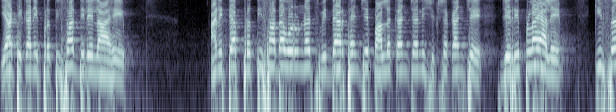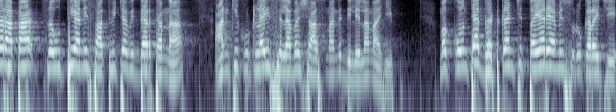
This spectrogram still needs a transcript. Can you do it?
या ठिकाणी प्रतिसाद दिलेला आहे. आणि त्या प्रतिसादावरूनच विद्यार्थ्यांचे पालकांचे आणि शिक्षकांचे जे रिप्लाय आले की सर आता चौथी आणि सातवीच्या विद्यार्थ्यांना आणखी कुठलाही सिलेबस शासनाने दिलेला नाही. मग कोणत्या घटकांची तयारी आम्ही सुरू करायची?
